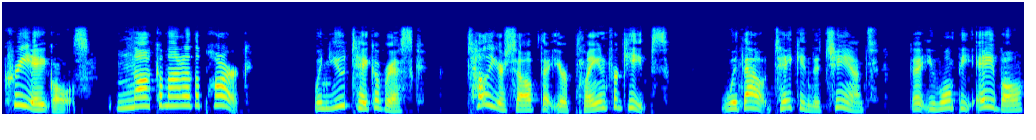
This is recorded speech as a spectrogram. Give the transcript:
Create goals. Knock them out of the park. When you take a risk, tell yourself that you're playing for keeps without taking the chance that you won't be able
